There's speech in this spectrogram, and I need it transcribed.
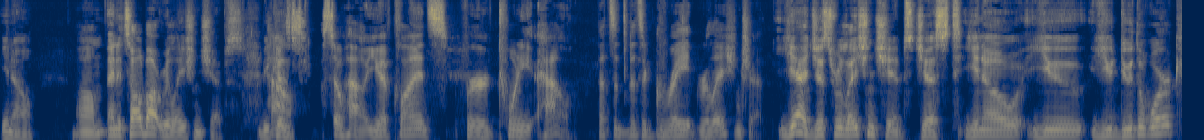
You know, um, and it's all about relationships because how? so how you have clients for 20 how that's a that's a great relationship. Yeah, just relationships. Just you know, you you do the work.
